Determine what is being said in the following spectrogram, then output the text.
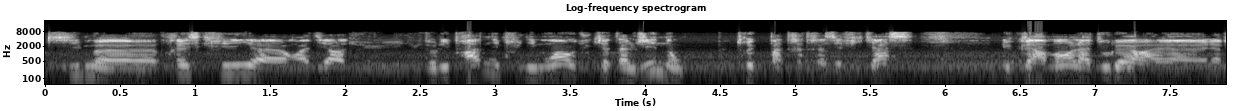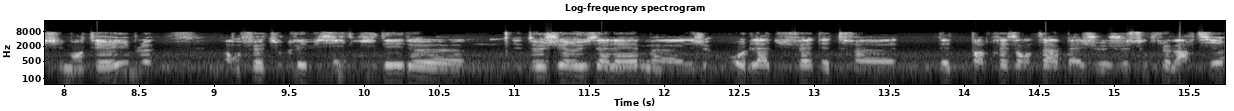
qui me prescrit, on va dire, du, doliprane, ni plus ni moins, ou du catalgine, truc pas très très efficace. Et clairement, la douleur, elle, est absolument terrible. On fait toutes les visites guidées de, de Jérusalem. Au-delà du fait d'être euh, pas présentable, ben, je, souffle martyr.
